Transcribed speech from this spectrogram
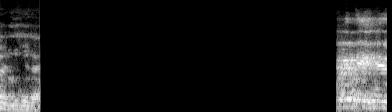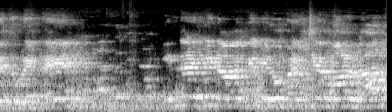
வேண்டுகிறேன் தெரிவித்துக் கொள்கிறேன். இன்றைக்கு நமக்கு மிகவும் மகிழ்ச்சிகரமான நாள்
